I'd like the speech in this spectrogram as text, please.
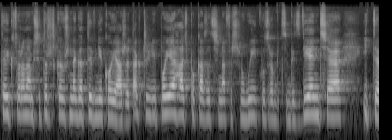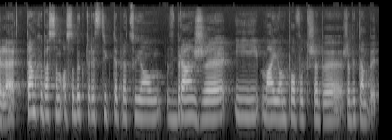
tej, która nam się troszeczkę już negatywnie kojarzy, tak? Czyli pojechać, pokazać się na Fashion Weeku, zrobić sobie zdjęcie i tyle. Tam chyba są osoby, które stricte pracują w branży i mają powód, żeby, żeby tam być.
